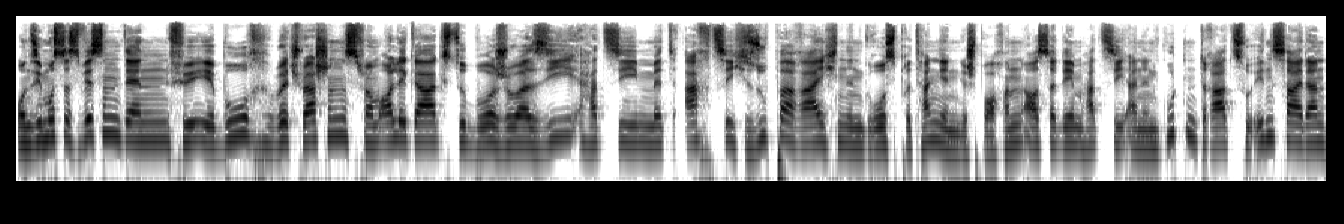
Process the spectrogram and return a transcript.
Und sie muss das wissen, denn für ihr Buch Rich Russians from Oligarchs to Bourgeoisie hat sie mit 80 Superreichen in Großbritannien gesprochen. Außerdem hat sie einen guten Draht zu Insidern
